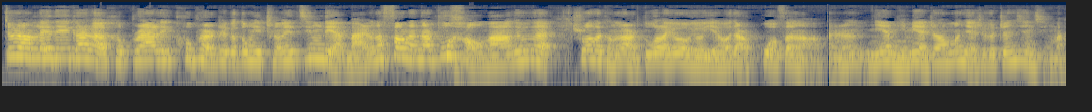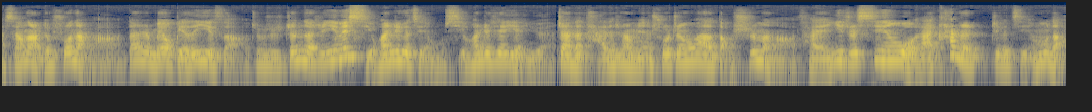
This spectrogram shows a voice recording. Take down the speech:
就让 Lady Gaga 和 Bradley Cooper 这个东西成为经典吧，让它放在那儿不好吗？对不对？说的可能有点多了，又又也有点过分啊。反正你也你们也知道，梦姐是个真性情嘛，想哪儿就说哪儿了啊。但是没有别的意思啊，就是真的是因为喜欢这个节目，喜欢这些演员站在台子上面说真话的导师们啊，才一直吸引我来看着这个节目的。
